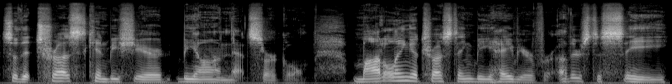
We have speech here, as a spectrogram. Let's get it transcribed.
so that trust can be shared beyond that circle. Modeling a trusting behavior for others to see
